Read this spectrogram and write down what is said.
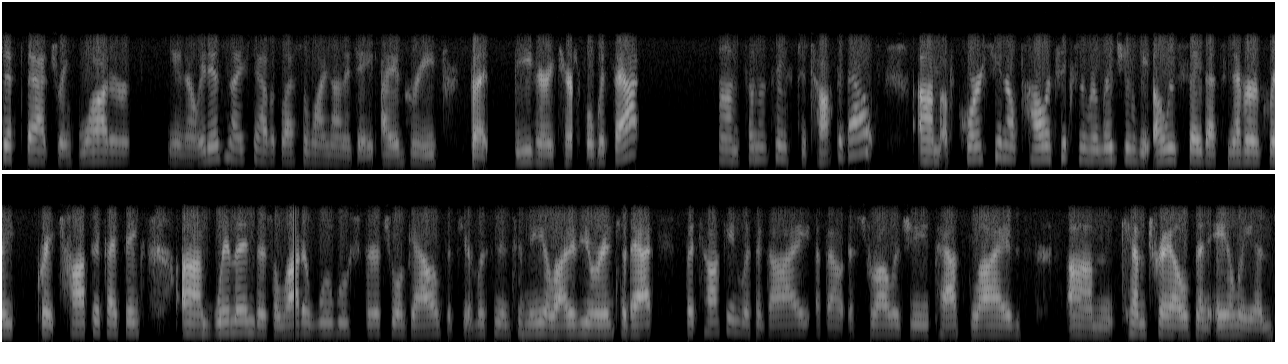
sip that, drink water. You know, it is nice to have a glass of wine on a date. I agree, but be very careful with that. Um, some of the things to talk about um, of course, you know, politics and religion, we always say that's never a great great topic. I think um, women, there's a lot of woo woo spiritual gals. If you're listening to me, a lot of you are into that. But talking with a guy about astrology, past lives, um, chemtrails, and aliens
